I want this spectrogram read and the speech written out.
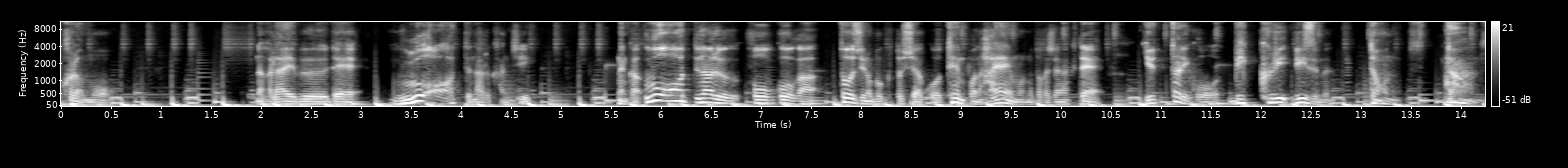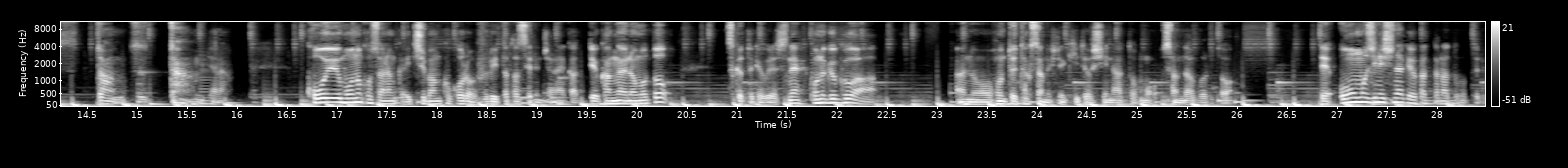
これはもう、なんかライブで、うおーってなる感じ？なんか、うおーってなる方向が、当時の僕としてはこう、テンポの速いものとかじゃなくて、ゆったりこう、びっくりリズム、ドンツ、ダンツ、ダンツ、ダンみたいな。こういうものこそなんか一番心を奮い立たせるんじゃないかっていう考えのもと、作った曲ですね。この曲は、あの、本当にたくさんの人に聴いてほしいなと思う、サンダーボルト。で、大文字にしなきゃよかったなと思ってる。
